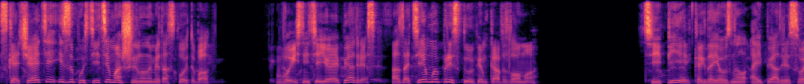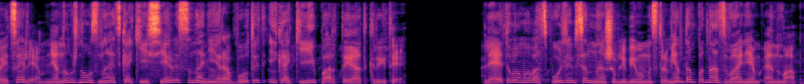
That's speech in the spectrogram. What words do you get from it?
скачайте и запустите машину на Metasploitable. Выясните ее IP-адрес, а затем мы приступим к взлому. Теперь, когда я узнал IP-адрес своей цели, мне нужно узнать, какие сервисы на ней работают и какие порты открыты. Для этого мы воспользуемся нашим любимым инструментом под названием Nmap.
